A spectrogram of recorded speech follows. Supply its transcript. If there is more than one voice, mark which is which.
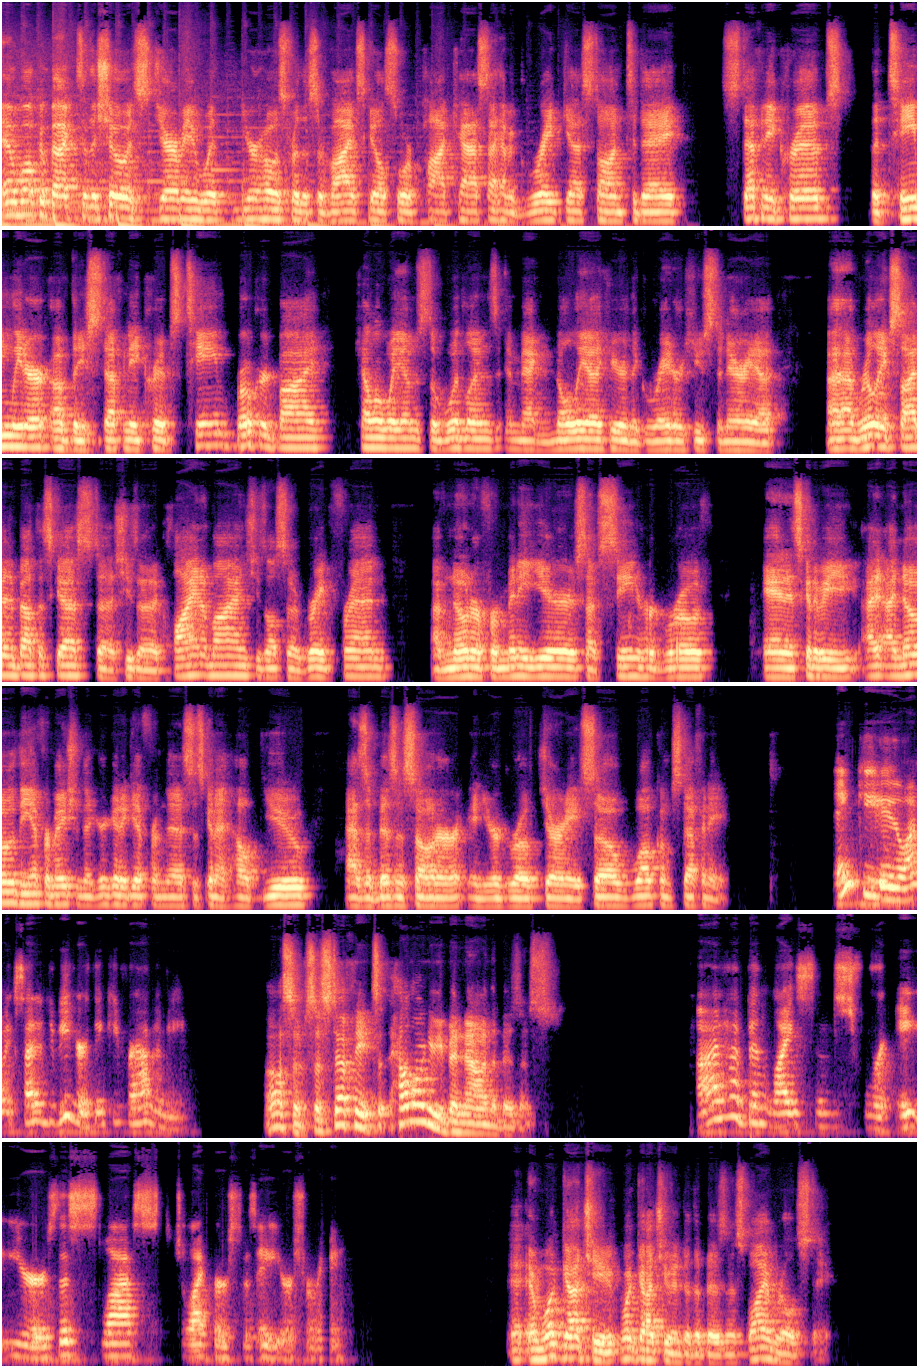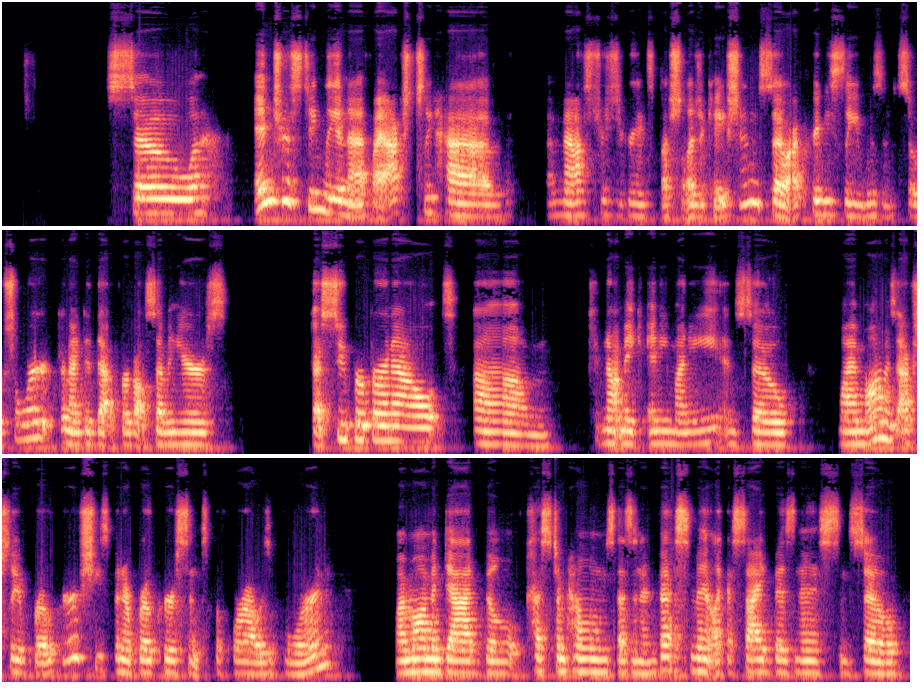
Speaker 1: And welcome back to the show. It's Jeremy with your host for the Survive Scale Soar podcast. I have a great guest on today, Stephanie Cribbs, the team leader of the Stephanie Cribbs team, brokered by Keller Williams, the Woodlands, and Magnolia here in the greater Houston area. I'm really excited about this guest. Uh, she's a client of mine. She's also a great friend. I've known her for many years. I've seen her growth and it's going to be I, I, know the information that you're going to get from this is going to help you as a business owner in your growth journey. So welcome stephanie.
Speaker 2: Thank you. I'm excited to be here. Thank you for having me.
Speaker 1: Awesome. So stephanie how long have you been now in the business?
Speaker 2: I have been licensed for eight years. This last july 1st was eight years for me.
Speaker 1: And what got you what got you into the business? Why real estate
Speaker 2: so, interestingly enough, I actually have a master's degree in special education. So, I previously was in social work and I did that for about seven years. Got super burnout, um, could not make any money. And so, my mom is actually a broker. She's been a broker since before I was born. My mom and dad built custom homes as an investment, like a side business. And so,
